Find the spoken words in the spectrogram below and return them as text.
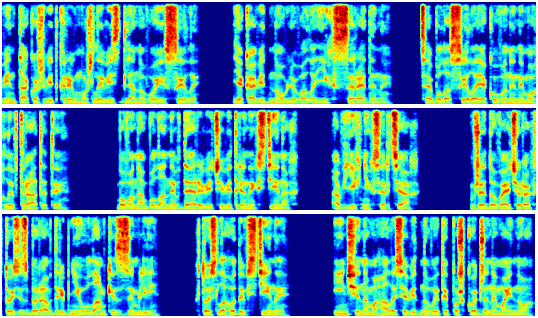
він також відкрив можливість для нової сили, яка відновлювала їх зсередини. Це була сила, яку вони не могли втратити, бо вона була не в дереві чи вітряних стінах, а в їхніх серцях. Вже до вечора хтось збирав дрібні уламки з землі, хтось лагодив стіни, інші намагалися відновити пошкоджене майно.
